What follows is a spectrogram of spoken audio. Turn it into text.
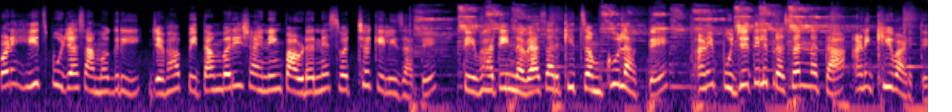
पण हीच पूजा सामग्री जेव्हा पितांबरी शायनिंग पावडरने स्वच्छ केली जाते तेव्हा ती नव्यासारखी चमकू लागते आणि पूजेतील प्रसन्नता आणखी वाढते.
